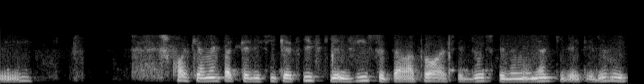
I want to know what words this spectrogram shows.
Je crois qu'il n'y a même pas de qualificatif qui existe par rapport à ces doses phénoménales qui a été données.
